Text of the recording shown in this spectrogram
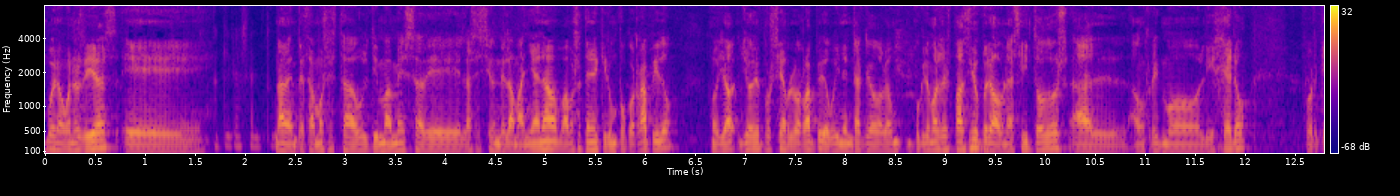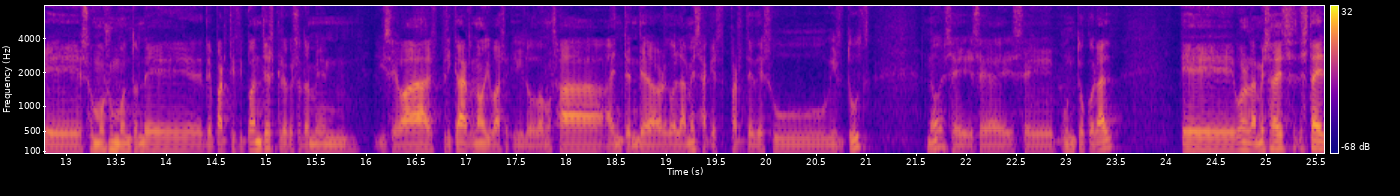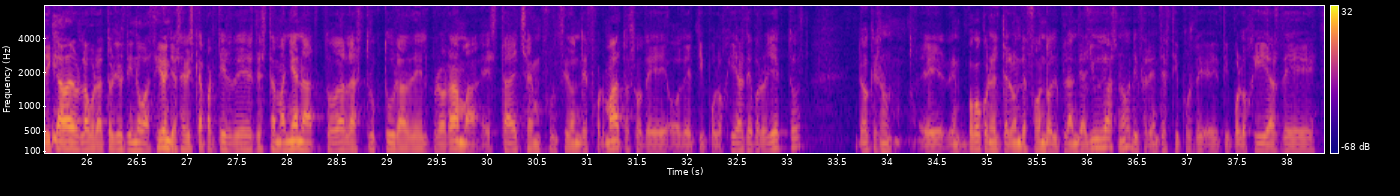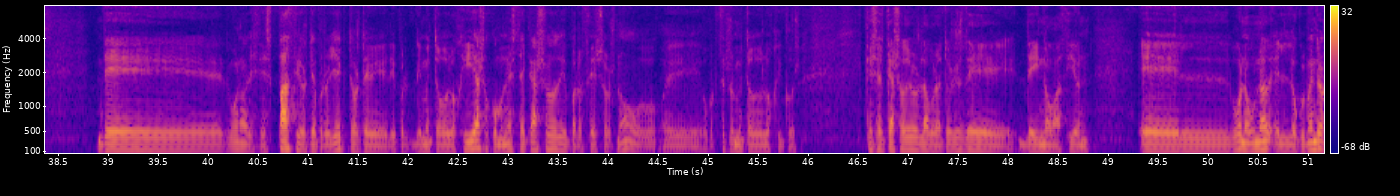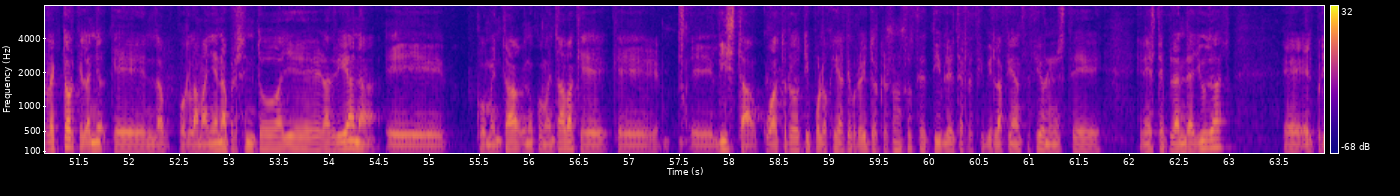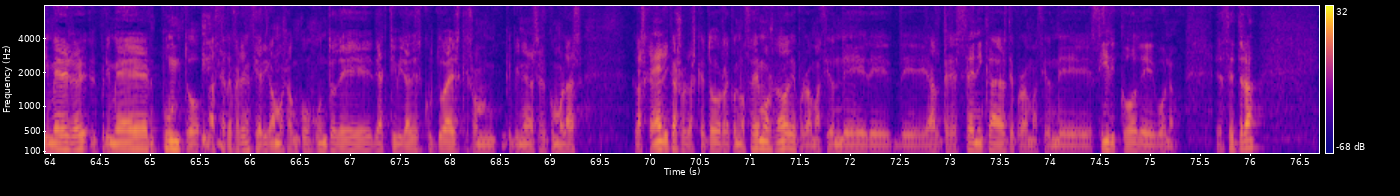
Bueno, buenos días. Eh, nada, empezamos esta última mesa de la sesión de la mañana. Vamos a tener que ir un poco rápido. yo, de por sí hablo rápido, voy a intentar hablar un poquito más despacio, pero aún así todos a un ritmo ligero, porque somos un montón de, participantes. Creo que eso también y se va a explicar ¿no? y, lo vamos a, entender a lo largo de la mesa, que es parte de su virtud, ¿no? ese, ese punto coral. Eh, bueno, la mesa está dedicada a los laboratorios de innovación. Ya sabéis que a partir de, esta mañana toda la estructura del programa está hecha en función de formatos o de, tipologías de proyectos, que son eh, un poco con el telón de fondo del plan de ayudas, ¿no? diferentes tipos de eh, tipologías de, bueno, de espacios, de proyectos, de, metodologías o, como en este caso, de procesos ¿no? o, procesos metodológicos, que es el caso de los laboratorios de, innovación. El, bueno, el documento rector que, el año, que por la mañana presentó ayer Adriana eh, comentaba, comentaba que, eh, lista cuatro tipologías de proyectos que son susceptibles de recibir la financiación en este, en este plan de ayudas. Eh, el, primer, el primer punto hace referencia digamos, a un conjunto de, actividades culturales que, son, que vienen a ser como las, las genéricas o las que todos reconocemos, ¿no? de programación de, de, artes escénicas, de programación de circo, de, bueno, etcétera.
